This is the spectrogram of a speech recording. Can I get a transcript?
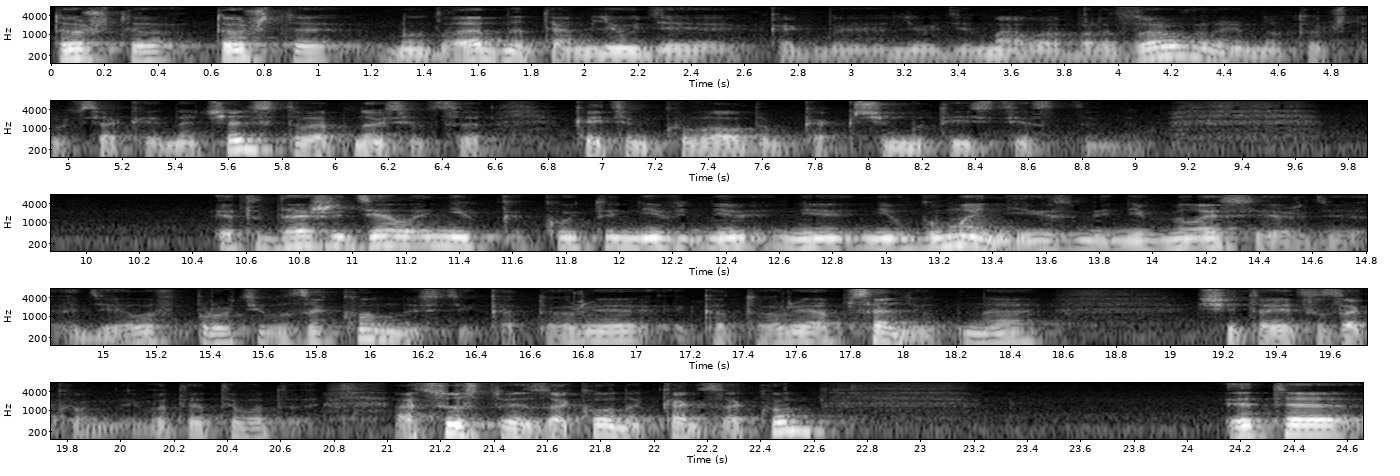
То, что, то, что, ну ладно, там люди, как бы люди малообразованные, но то, что всякое начальство относится к этим кувалдам как к чему-то естественному, это даже дело не какой-то не, не, не, не в гуманизме, не в милосердии, а дело в противозаконности, которая, которая абсолютно считается законной. Вот это вот отсутствие закона как закон, это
